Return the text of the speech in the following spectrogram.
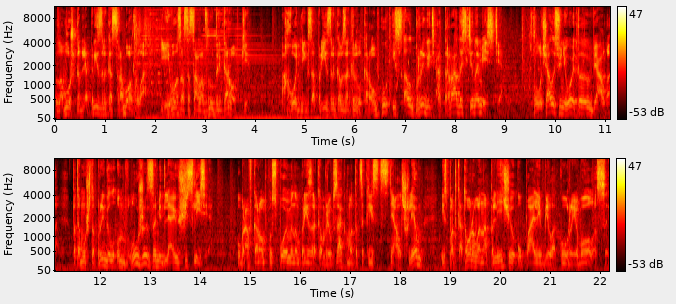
ловушка для призрака сработала, и его засосало внутрь коробки. Охотник за призраком закрыл коробку и стал прыгать от радости на месте. Получалось у него это вяло, потому что прыгал он в луже замедляющей слизи. Убрав коробку с пойманным призраком в рюкзак, мотоциклист снял шлем, из-под которого на плечи упали белокурые волосы.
